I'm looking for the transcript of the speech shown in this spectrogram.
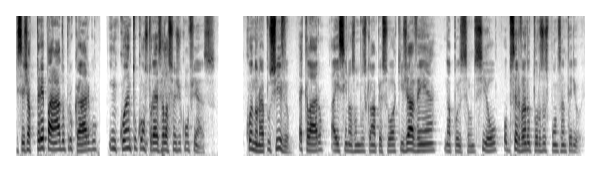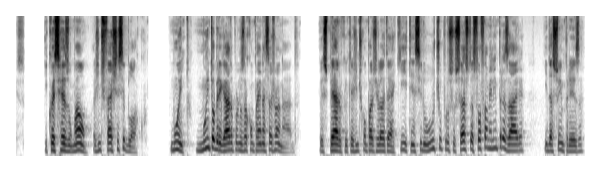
que seja preparado para o cargo enquanto constrói as relações de confiança. Quando não é possível, é claro, aí sim nós vamos buscar uma pessoa que já venha na posição de CEO, observando todos os pontos anteriores. E com esse resumão, a gente fecha esse bloco. Muito, muito obrigado por nos acompanhar nessa jornada. Eu espero que o que a gente compartilhou até aqui tenha sido útil para o sucesso da sua família empresária e da sua empresa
